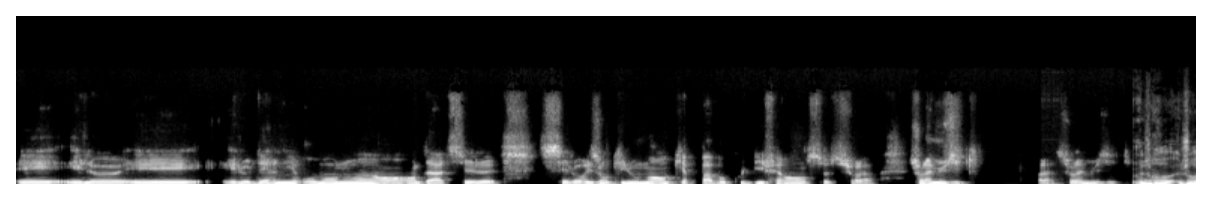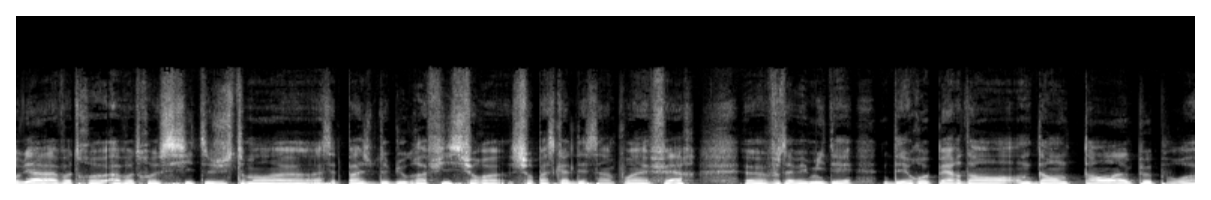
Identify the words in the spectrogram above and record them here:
et, le, dernier roman noir en, date, c'est L'horizon qui nous manque. Il n'y a pas beaucoup de différence sur la, musique. Sur la musique. Je, reviens à votre, site, justement, euh, à cette page de biographie sur, euh, sur pascaldessin.fr. Euh, vous avez mis des, repères dans, dans le temps, un peu, pour,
